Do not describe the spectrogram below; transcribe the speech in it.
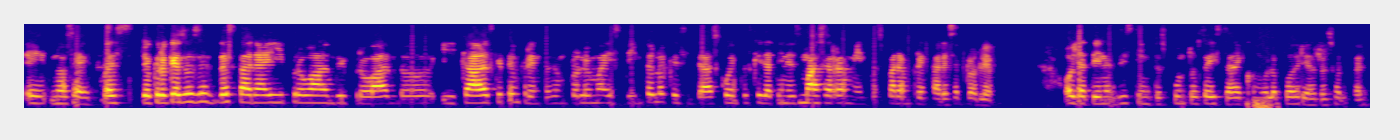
eh, no sé, pues yo creo que eso es de estar ahí probando y probando y cada vez que te enfrentas a un problema distinto, lo que sí te das cuenta es que ya tienes más herramientas para enfrentar ese problema o ya tienes distintos puntos de vista de cómo lo podrías resolver.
